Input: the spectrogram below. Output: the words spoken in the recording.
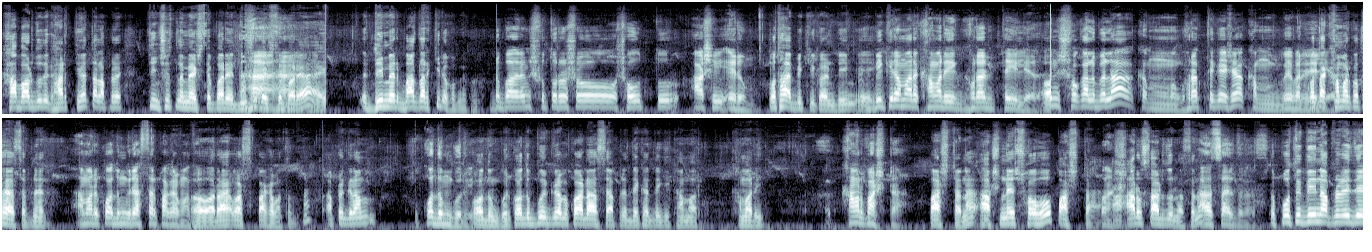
খাবার যদি ঘাটতি হয় তাহলে আপনার তিনশো নেমে আসতে পারে দুশো হ্যাঁ, আসতে পারে হ্যাঁ। ডিমের বাজার কীরকম এখন? বাজারে সতেরোশো সত্তর আশি এরম। কোথায় বিক্রি করেন ডিম? বিক্রি আমার খামারি ঘোরার থেকে লিয়ে সকালবেলা ঘোরার থেকে এসে ব্যাপারে খামার কোথায় আছে আপনার? আমার কদমগি রাস্তার পাকার মাথা পাকা না? আপনার গ্রাম? কদমগুড়ি কদমপুর কদমপুর গ্রামে কয়টা আছে আপনি দেখা দেখি খামার খামারি। খামার পাঁচটা। পাঁচটা না? আপনার সহ পাঁচটা। আরও চারজন আছে না? চারজন আছে। তো প্রতিদিন আপনার এই যে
